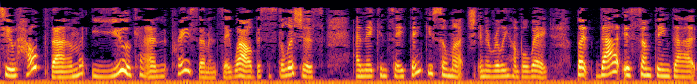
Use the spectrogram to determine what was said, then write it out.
to help them, you can praise them and say, wow, this is delicious. And they can say, thank you so much in a really humble way. But that is something that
